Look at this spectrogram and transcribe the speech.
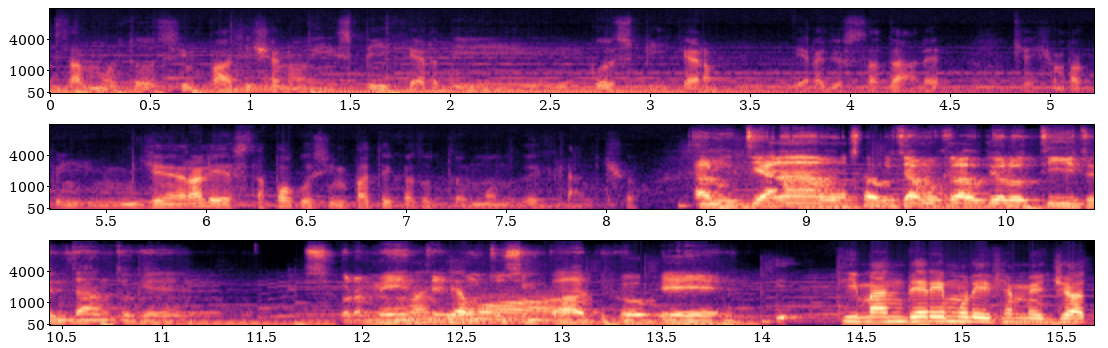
Sta molto simpatici a noi speaker di Goal Speaker di Radio Statale, che proprio in, generale sta poco simpatico a tutto il mondo del calcio. Salutiamo, salutiamo Claudio Lottito intanto che sicuramente Mandiamo... è molto simpatico e... Ti, ti manderemo le fiammeggiate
